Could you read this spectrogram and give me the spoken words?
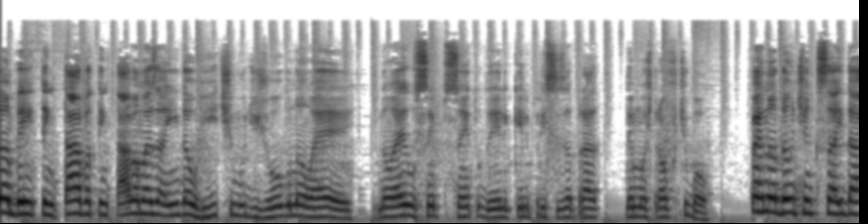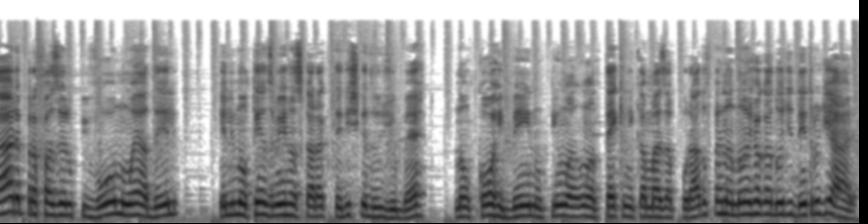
também tentava, tentava, mas ainda o ritmo de jogo não é não é o 100% dele que ele precisa para demonstrar o futebol. Fernandão tinha que sair da área para fazer o pivô, não é a dele. Ele não tem as mesmas características do Gilberto, não corre bem, não tem uma, uma técnica mais apurada. O Fernandão é jogador de dentro de área,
